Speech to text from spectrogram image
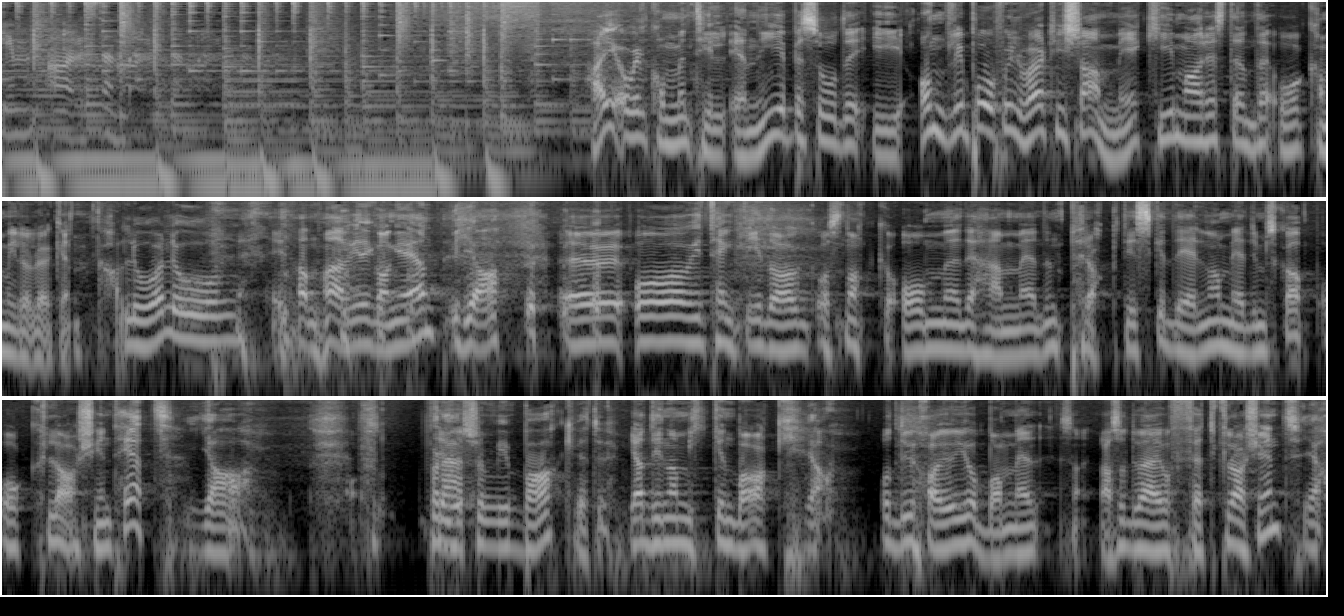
Kim Are Stende. Hei og velkommen til en ny episode i Åndelig påfyll hver tirsdag med Kim Are Stende og Camilla Løken. Hallo, hallo. Ja, nå er vi i gang igjen. Ja. Uh, og vi tenkte i dag å snakke om det her med den praktiske delen av mediumskap og klarsynthet. Ja. For det er så mye bak, vet du. Ja, dynamikken bak. Ja. Og du har jo jobba med Altså, du er jo født klarsynt, Ja.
